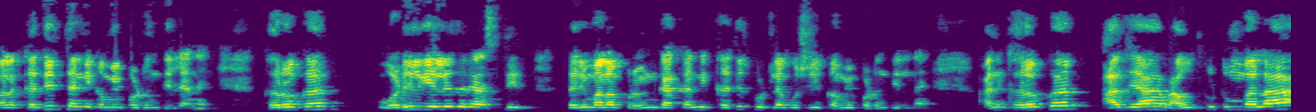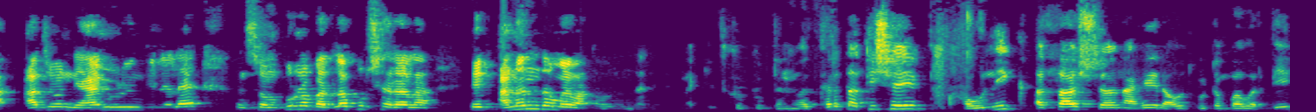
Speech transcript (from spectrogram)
मला कधीच त्यांनी कमी पडून दिल्या नाही. खरोखर वडील गेले जरी असतील तरी मला प्रवीण काकांनी कधीच कुठल्या गोष्टी कमी पडून दिली नाही. आणि खरोखर आज या राऊत कुटुंबाला आज न्याय मिळवून दिलेला आहे संपूर्ण बदलापूर शहराला एक आनंदमय वातावरण झाले नक्कीच. खूप खूप धन्यवाद. खरं तर अतिशय भावनिक असा क्षण आहे राऊत कुटुंबावरती.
